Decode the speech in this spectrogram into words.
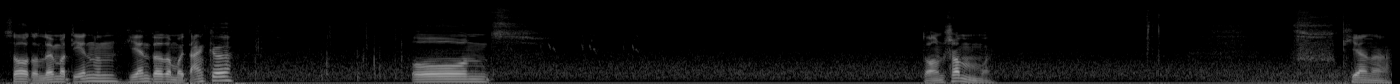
So, dann lassen wir den hier da mal danken. Und dann schauen wir mal. Kerner.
